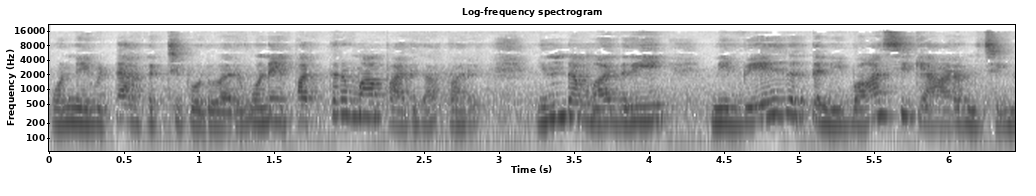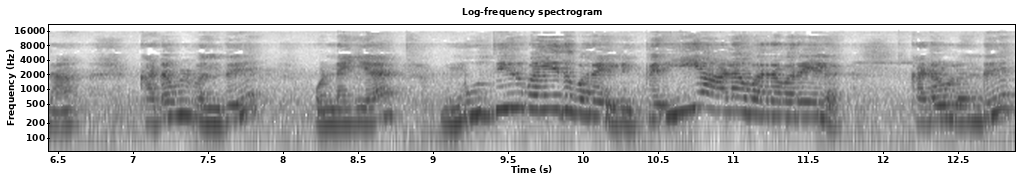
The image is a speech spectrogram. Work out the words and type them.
உன்னை விட்டு அகற்றி போடுவாரு. உன்னை பத்திரமா பாதுகாப்பாரு. இந்த மாதிரி நீ வேதத்தை நீ வாசிக்க ஆரம்பிச்சீங்கன்னா கடவுள் வந்து உன்னைய முதிர் வயது வரையில் நீ பெரிய ஆளா வர வரையில கடவுள் வந்து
